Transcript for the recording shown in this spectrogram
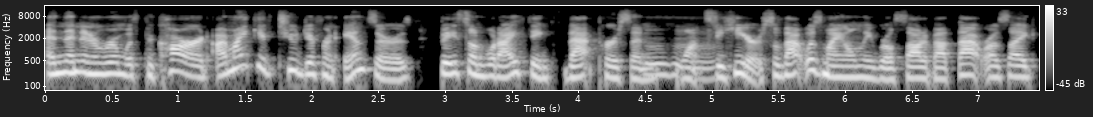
and then in a room with Picard, I might give two different answers based on what I think that person Mhm. wants to hear. So that was my only real thought about that, where I was like,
